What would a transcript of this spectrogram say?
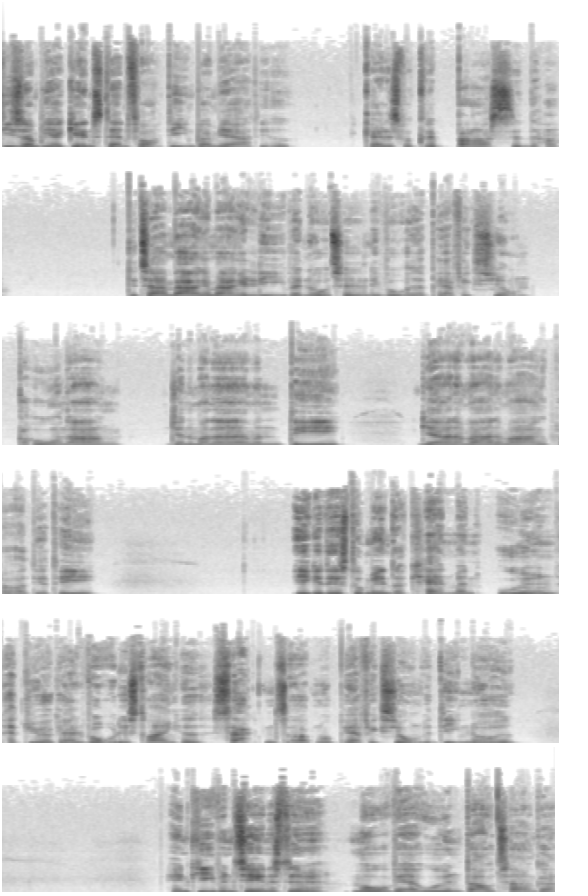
De, som bliver genstand for din barmhjertighed, kaldes for kribbasiddha. Det tager mange, mange liv at nå til niveauet af perfektion. Bahunang, Janmanamante, Janamanamang Pravadyate. Ikke desto mindre kan man uden at dyrke alvorlig strenghed sagtens opnå perfektion ved din nåde. Hengiven tjeneste må være uden bagtanker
